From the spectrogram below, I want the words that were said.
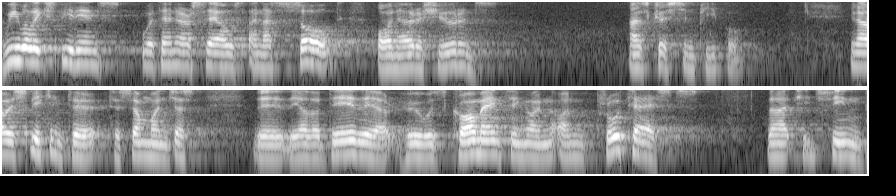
we will experience within ourselves an assault on our assurance as Christian people. You know, I was speaking to, to someone just the, the other day there who was commenting on, on protests that he'd seen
